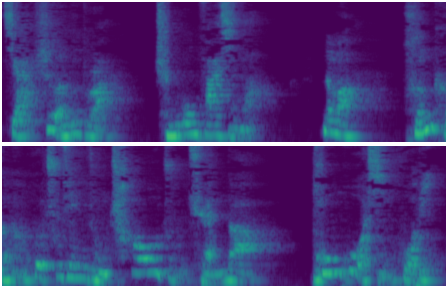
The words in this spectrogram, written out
假设 Libra 成功发行了，那么很可能会出现一种超主权的通货型货币。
